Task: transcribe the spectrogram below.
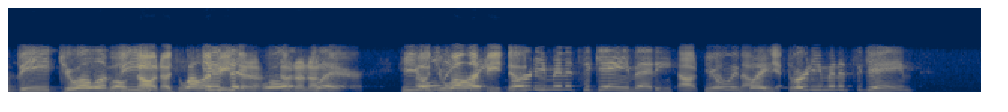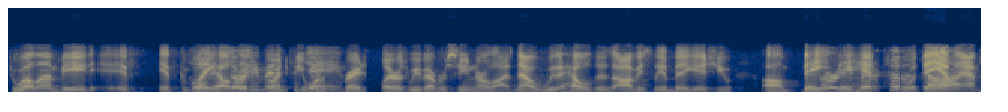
Embiid. Joel Embiid Well, no, no, Joel is Embiid, a no, no, role no, no, no, no. player. He No, only Joel plays Embiid, no, 30 minutes a game, Eddie. No, he only no, plays yeah. 30 minutes a game. Joel Embiid, if if completely healthy, 30 is going to be one of the greatest players we've ever seen in our lives. Now, health is obviously a big issue. Um, they they hit what they have.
